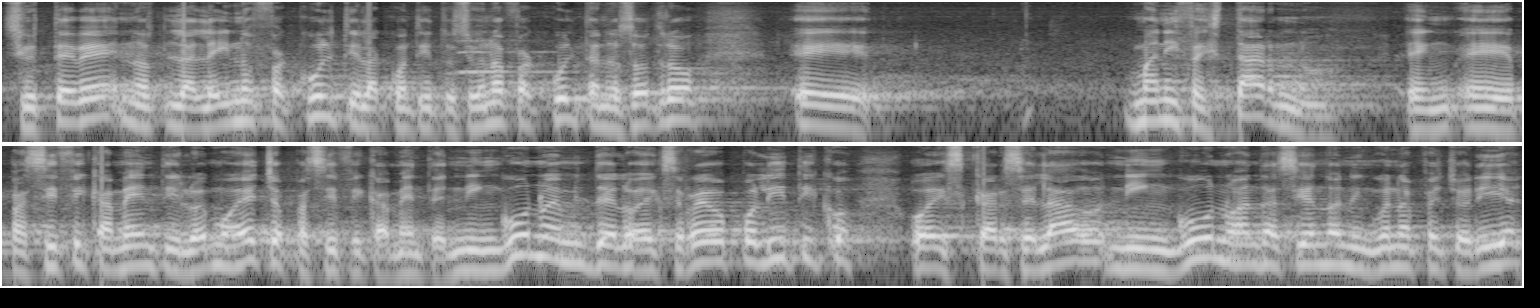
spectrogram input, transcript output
Si usted ve, la ley nos faculta y la constitución nos faculta nosotros eh, manifestarnos eh, pacíficamente y lo hemos hecho pacíficamente. Ninguno de los exreos políticos o excarcelados, ninguno anda haciendo ninguna fechoría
